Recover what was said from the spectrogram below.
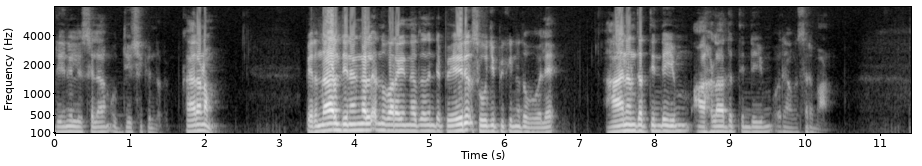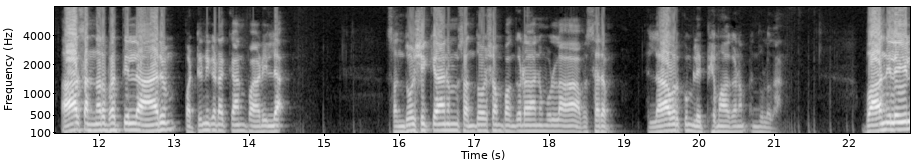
ദീനുൽ ഇസ്ലാം ഉദ്ദേശിക്കുന്നത്. കാരണം പെരുന്നാൾ ദിനങ്ങൾ എന്ന് പറയുന്നത് അതിന്റെ പേര് സൂചിപ്പിക്കുന്നത് പോലെ ആനന്ദത്തിന്റെയും ആഹ്ലാദത്തിന്റെയും ഒരവസരമാണ് ആ സന്ദർഭത്തിൽ ആരും പട്ടിണി കിടക്കാൻ പാടില്ല. സന്തോഷിക്കാനും സന്തോഷം പങ്കിടാനുമുള്ള ആ അവസരം എല്ലാവർക്കും ലഭ്യമാകണം എന്നുള്ളതാണ്. അപ്പോൾ ആ നിലയിൽ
